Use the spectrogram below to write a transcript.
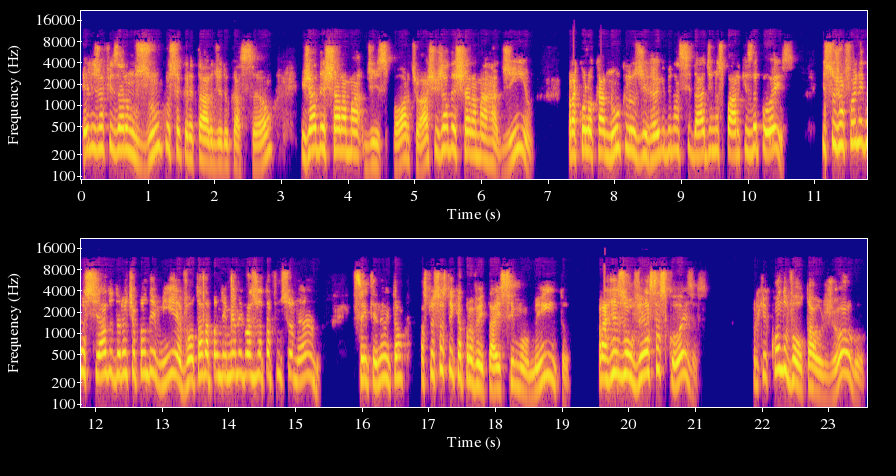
eles já fizeram um Zoom com o secretário de Educação e já deixaram de esporte, eu acho, e já deixaram amarradinho para colocar núcleos de rugby na cidade e nos parques depois. Isso já foi negociado durante a pandemia. Voltar da pandemia, o negócio já está funcionando. Você entendeu? Então, as pessoas têm que aproveitar esse momento para resolver essas coisas. Porque quando voltar o jogo,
